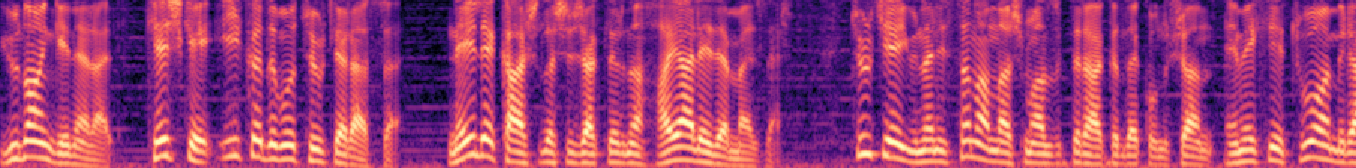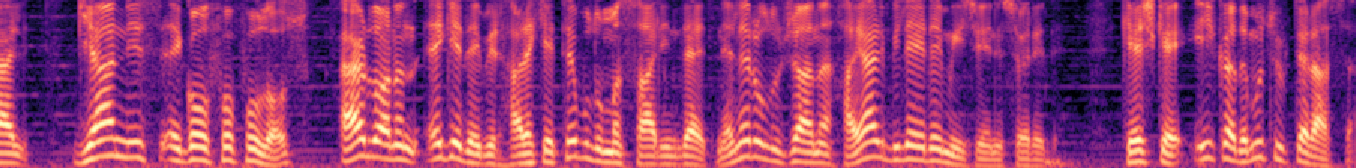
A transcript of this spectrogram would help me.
Yunan general, keşke ilk adımı Türkler atsa. Neyle karşılaşacaklarını hayal edemezler. Türkiye-Yunanistan anlaşmazlıkları hakkında konuşan emekli Tuamiral Giannis Egolfopoulos, Erdoğan'ın Ege'de bir harekette bulunması halinde neler olacağını hayal bile edemeyeceğini söyledi. Keşke ilk adımı Türkler atsa,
